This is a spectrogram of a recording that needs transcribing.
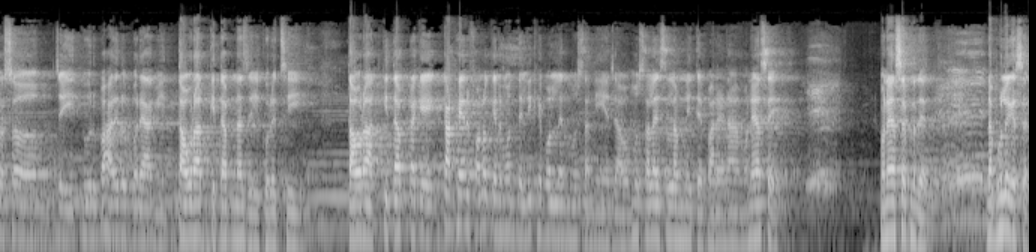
কসম, যেই তুর পাহাড়ের উপরে আমি তাওরাত কিতাব নাজিল করেছি। তাওরাত কিতাবটাকে কাঠের ফলকের মধ্যে লিখে বললেন, মুসা, নিয়ে যাও। মুসা আলাইসাল্লাম নিতে পারে না। মনে আছে? মনে আছে আপনাদের? না ভুলে গেছেন?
